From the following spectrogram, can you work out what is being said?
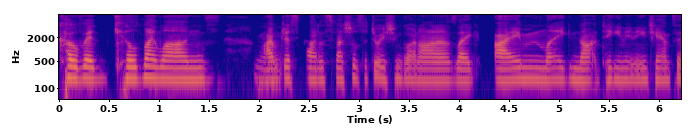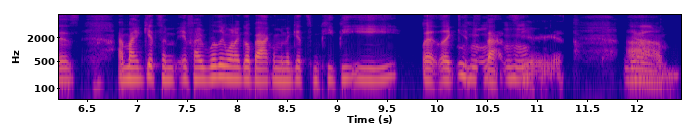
COVID killed my lungs. I've just got a special situation going on. I was like, I'm like not taking any chances. I might get some if I really want to go back, I'm gonna get some PPE, but like it's Mhm, that mhm. serious. Yeah. Um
